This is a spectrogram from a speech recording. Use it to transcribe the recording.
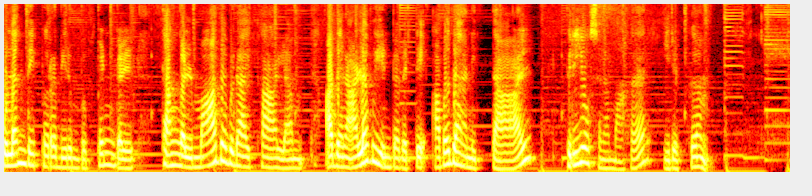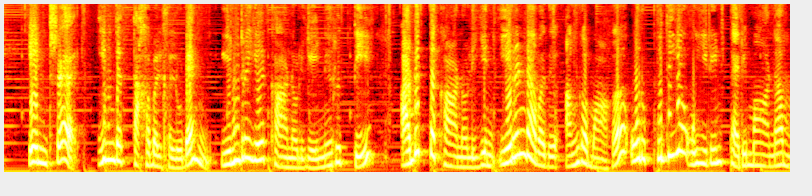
குழந்தை பெற விரும்பும் பெண்கள் தங்கள் மாதவிடாய் காலம் அதன் அளவு என்பவற்றை அவதானித்தால் பிரயோசனமாக இருக்கும். என்ற இந்த தகவல்களுடன் இன்றைய காணொளியை நிறுத்தி அடுத்த காணொளியின் இரண்டாவது அங்கமாக ஒரு புதிய உயிரின் பரிமாணம்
